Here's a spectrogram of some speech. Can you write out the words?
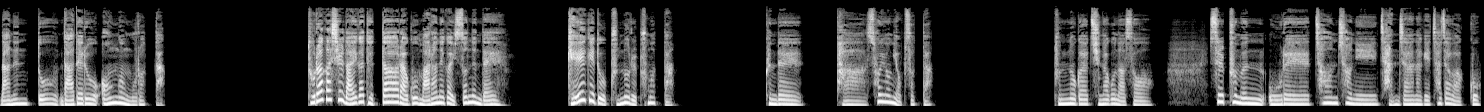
나는 또 나대로 엉엉 울었다. 돌아가실 나이가 됐다라고 말한 애가 있었는데 걔에게도 분노를 품었다. 근데 다 소용이 없었다. 분노가 지나고 나서 슬픔은 오래 천천히 잔잔하게 찾아왔고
